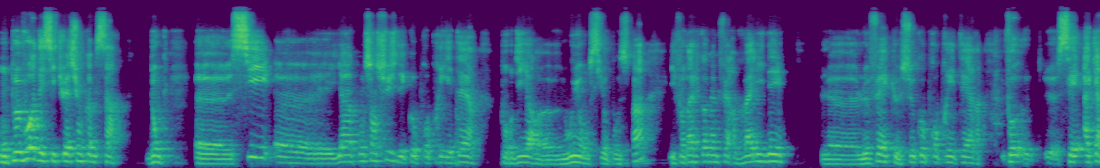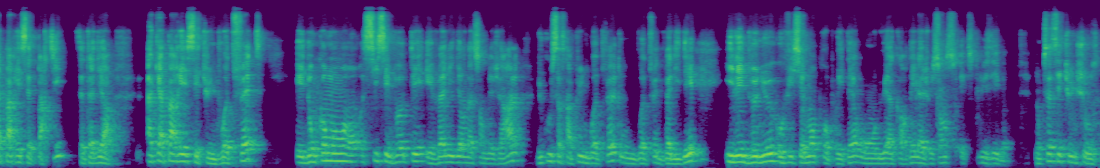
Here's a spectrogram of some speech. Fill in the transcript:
on peut voir des situations comme ça. Donc, euh, si euh, y a un consensus des copropriétaires pour dire euh, oui, on ne s'y oppose pas, il faudrait quand même faire valider le, fait que ce copropriétaire, c'est accaparer cette partie, c'est-à-dire accaparer, c'est une voie de fait. Et donc, si c'est voté et validé en Assemblée générale, du coup, ça ne sera plus une voie de fait ou une voie de fait validée. Il est devenu officiellement propriétaire ou on lui a accordé la jouissance exclusive. Donc, ça, c'est une chose.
